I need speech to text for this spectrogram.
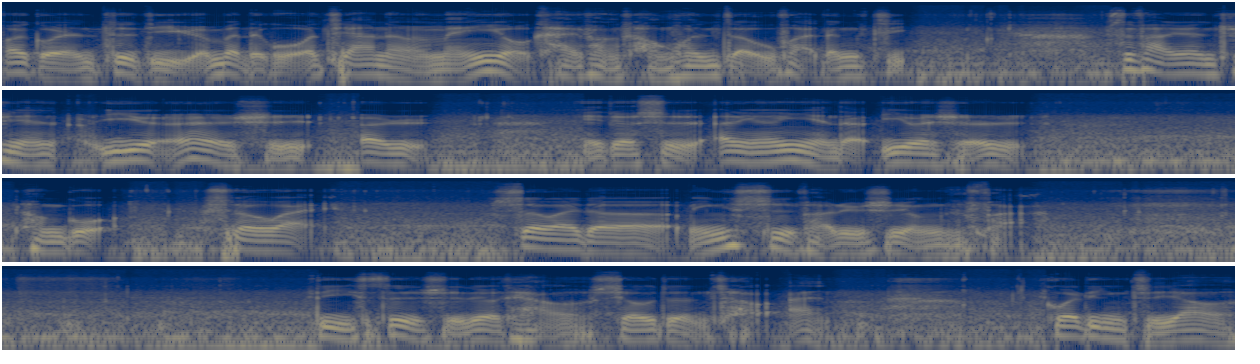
外国人自己原本的国家呢没有开放同婚，则无法登记。司法院去年一月二十二日，也就是二零二一年的一月十日，通过《涉外涉外的民事法律适用法》第四十六条修正草案。规定，只要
